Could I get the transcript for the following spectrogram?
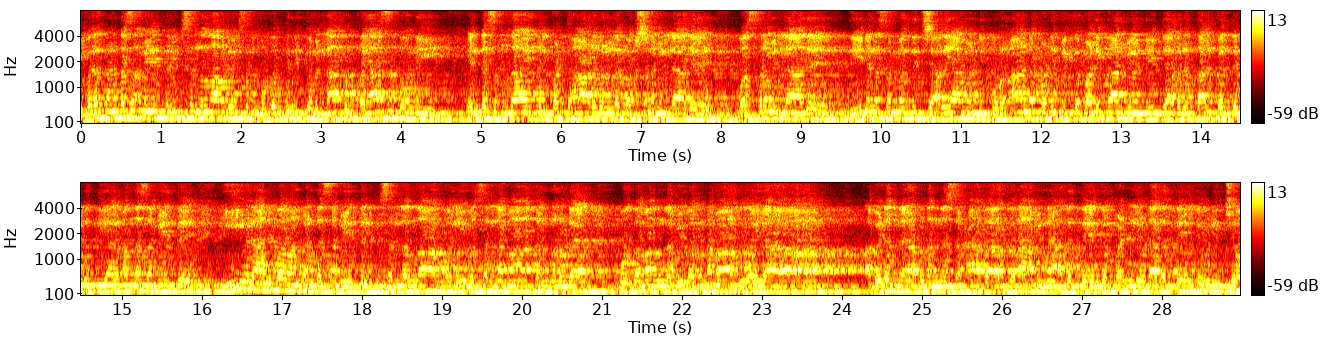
ഇവരെ കണ്ട സമയത്ത് നബി സല്ലല്ലാഹു അലൈഹി വസല്ലം മുഖത്തിനിക്ക് വല്ലാത്ത പ്രയാസം തോന്നി. എന്റെ സമുദായത്തിൽപ്പെട്ട ആളുകളുടെ ഭക്ഷണമില്ലാതെ വസ്ത്രമില്ലാതെ ദീനനെ സംബന്ധിച്ച് അറിയാൻ വേണ്ടി ഖുർആാനെ പഠിപ്പിക്ക പഠിക്കാൻ വേണ്ടിയിട്ട് അവരെ താല്പര്യ ബുദ്ധിയാൽ വന്ന സമയത്ത് ഈ ഒരു അനുഭവം കണ്ട സമയത്ത് വസല്ലമ തങ്ങളുടെ മുഖമംഗ വിവർണമാകുകയാ അവിടുന്ന് അവിടുന്ന് സഹാബാഗ്രാമിനെ അകത്തേക്ക് പള്ളിയുടെ അകത്തേക്ക് വിളിച്ചോ.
